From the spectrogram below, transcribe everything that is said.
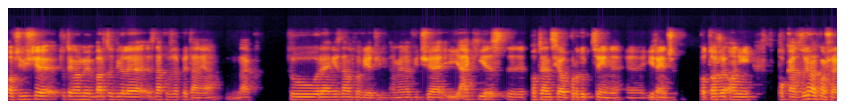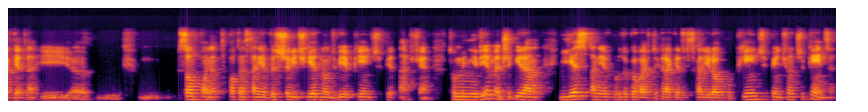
Oczywiście tutaj mamy bardzo wiele znaków zapytania, na które nie znam odpowiedzi, a mianowicie jaki jest y, potencjał produkcyjny y, Irańczyków. Po to, że oni pokazują jakąś rakietę i y, są potem w stanie wystrzelić jedną, dwie, pięć czy piętnaście, to my nie wiemy, czy Iran jest w stanie wyprodukować tych rakiet w skali roku 5, 50 czy 500.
